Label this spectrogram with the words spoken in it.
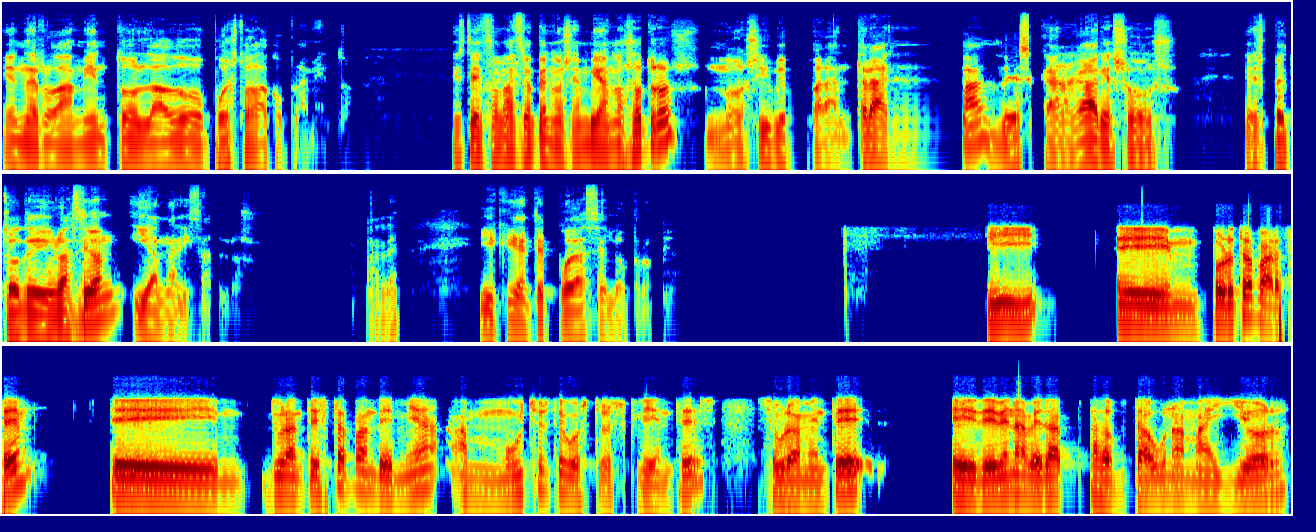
en el rodamiento lado opuesto al acoplamiento. Esta información que nos envía a nosotros nos sirve para entrar, descargar esos espectros de vibración y analizarlos. Y el cliente puede hacer lo propio. Y em, por otra parte, eh, durante esta pandemia, a muchos de vuestros clientes seguramente eh, deben haber adoptado una mayor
